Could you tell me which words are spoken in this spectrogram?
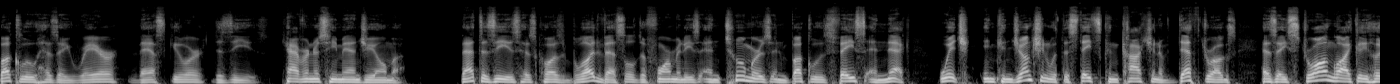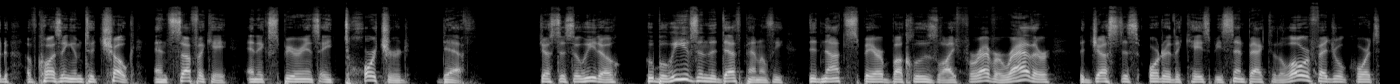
Bucklew has a rare vascular disease, cavernous hemangioma. That disease has caused blood vessel deformities and tumors in Bucklew's face and neck, which, in conjunction with the state's concoction of death drugs, has a strong likelihood of causing him to choke and suffocate and experience a tortured death. Justice Alito, who believes in the death penalty, did not spare Bucklew's life forever. Rather, the justice ordered the case be sent back to the lower federal courts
